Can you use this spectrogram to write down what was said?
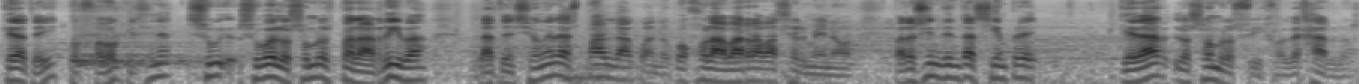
quédate ahí, por favor, Cristina, subo, los hombros para arriba, la tensión en la espalda, cuando cojo la barra va a ser menor. Para eso intentar siempre quedar los hombros fijos, dejarlos.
